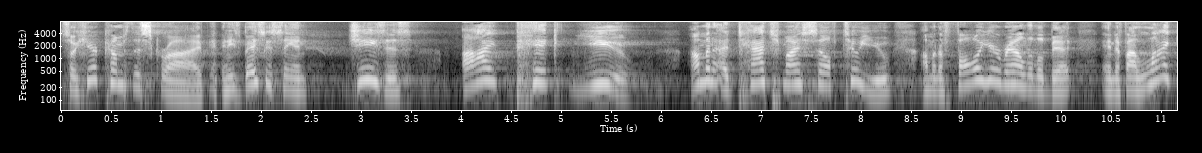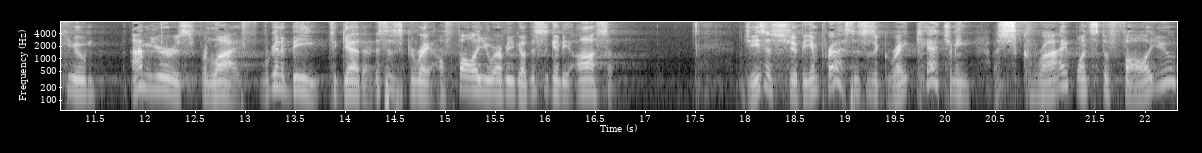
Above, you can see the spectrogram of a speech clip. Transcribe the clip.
So here comes the scribe, and he's basically saying, Jesus, I pick you. I'm going to attach myself to you. I'm going to follow you around a little bit, and if I like you, I'm yours for life. We're going to be together. This is great. I'll follow you wherever you go. This is going to be awesome. Jesus should be impressed. This is a great catch. I mean, a scribe wants to follow you.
